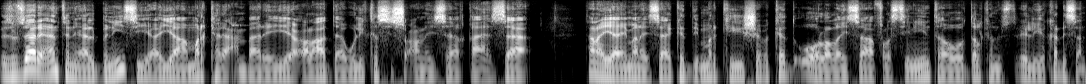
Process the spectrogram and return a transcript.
Ra'isul wasaare antony albanisi ayaa mar kale cambaareeyey colaadda weli ka sii soconaysa khaza tan ayaa imanaysa kadib markii shabakad u ololeysa falastiiniyiinta oo dalkan australia ka dhisan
